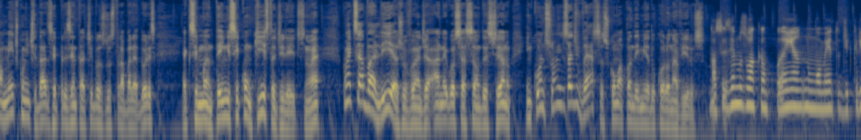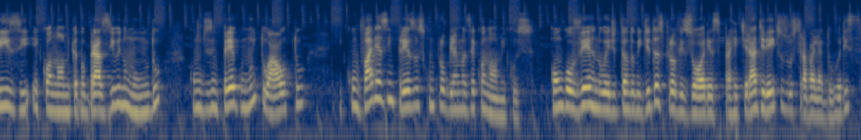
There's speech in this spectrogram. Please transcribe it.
somente com entidades representativas dos trabalhadores é que se mantém e se conquista direitos, não é? Como é que você avalia, Juvândia, a negociação deste ano em condições adversas como a pandemia do coronavírus? Nós fizemos uma campanha num momento de crise econômica no Brasil e no mundo com um desemprego muito alto e com várias empresas com problemas econômicos. Com o governo editando medidas provisórias para retirar direitos dos trabalhadores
